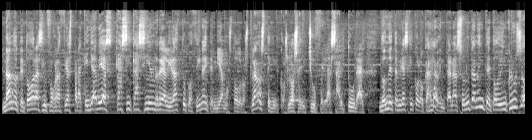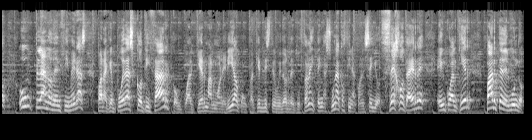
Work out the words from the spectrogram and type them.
dándote todas las infografías para que ya veas casi casi en realidad tu cocina y te enviamos todos los planos técnicos, los enchufes, las alturas, dónde tendrías que colocar la ventana, absolutamente todo, incluso un plano de encimeras para que puedas cotizar con cualquier marmolería o con cualquier distribuidor de tu zona y tengas una cocina con el sello CJR en cualquier parte del mundo.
